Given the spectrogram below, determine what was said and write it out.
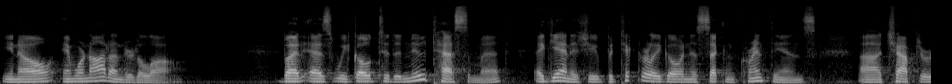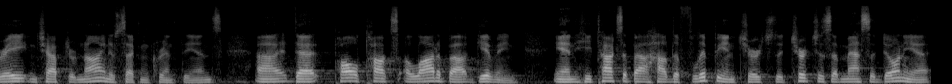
you know, and we're not under the law. But as we go to the New Testament, again, as you particularly go into 2 Corinthians, uh, chapter 8 and chapter 9 of 2 Corinthians, uh, that Paul talks a lot about giving. And he talks about how the Philippian church, the churches of Macedonia,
